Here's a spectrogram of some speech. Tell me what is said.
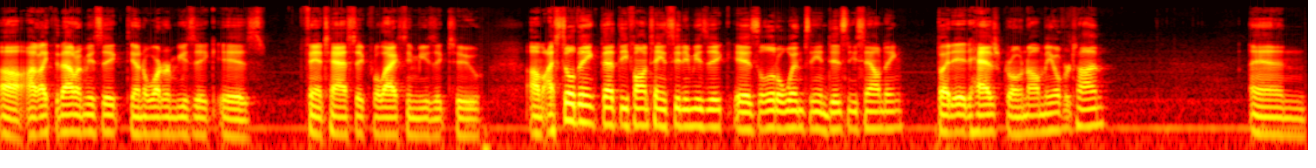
Uh, I like the battle music. The underwater music is fantastic, relaxing music too. Um, I still think that the Fontaine City music is a little whimsy and Disney sounding, but it has grown on me over time. And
